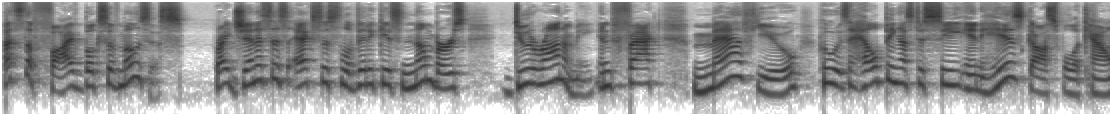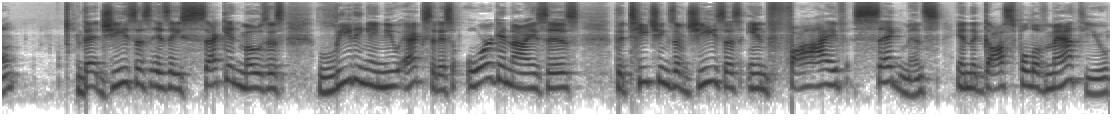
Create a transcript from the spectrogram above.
that's the five books of Moses, right? Genesis, Exodus, Leviticus, Numbers, Deuteronomy. In fact, Matthew, who is helping us to see in his gospel account, that Jesus is a second Moses leading a new Exodus, organizes the teachings of Jesus in five segments in the Gospel of Matthew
